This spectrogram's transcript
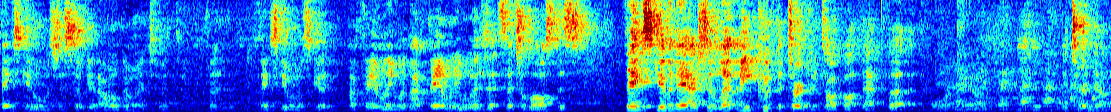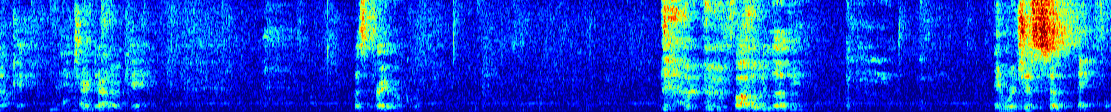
Thanksgiving was just so good. I won't go into it, but Thanksgiving was good. My family, my family was at such a loss this Thanksgiving. They actually let me cook the turkey. Talk about that, but it turned out okay. It turned out okay. Let's pray real quick. Father, we love you, and we're just so thankful.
